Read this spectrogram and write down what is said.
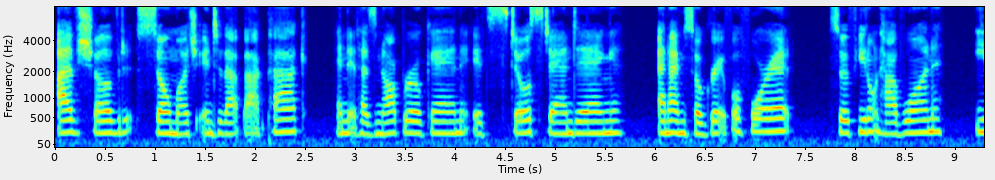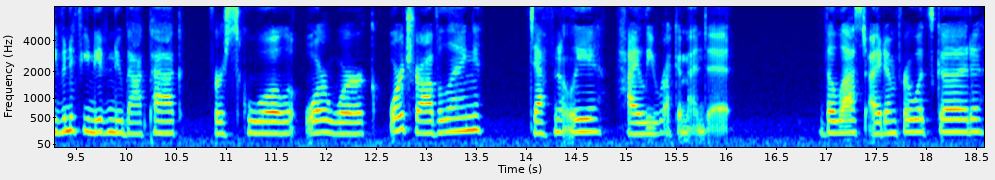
I've shoved so much into that backpack and it has not broken. It's still standing and I'm so grateful for it. So if you don't have one, even if you need a new backpack for school or work or traveling, definitely highly recommend it. The last item for what's good,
